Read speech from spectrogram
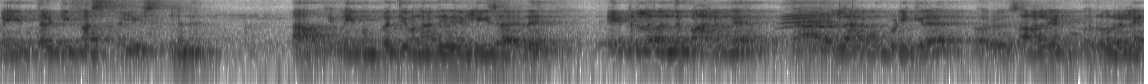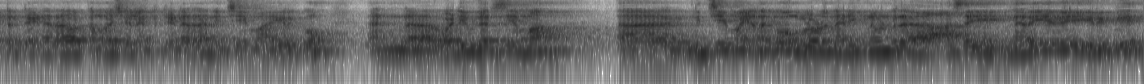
மே தேர்ட்டி ஃபர்ஸ்ட் ரிலீஸ் இல்லைண்ணே ஆ ஓகே மே முப்பத்தி ஒன்றாம் தேதி ரிலீஸ் ஆகுது. தேட்டரில் வந்து பாருங்க. எல்லாருக்கும் பிடிக்கிற ஒரு சாலிட் ரூரல் என்டர்டெய்னராக ஒரு கமர்ஷியல் என்டர்டெய்னராக நிச்சயமாக இருக்கும். அண்ட் uh, வடிவகரசியமா நிச்சயமாக எனக்கும் உங்களோட நடிக்கணுன்ற ஆசை நிறையவே இருக்குது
